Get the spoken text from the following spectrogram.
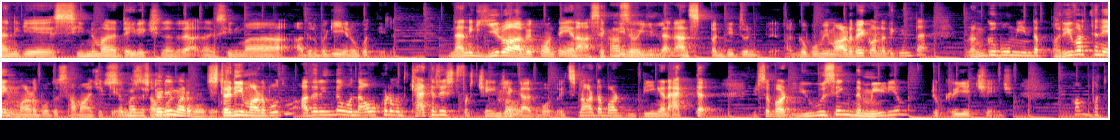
ನನಗೆ ಸಿನಿಮಾ ಡೈರೆಕ್ಷನ್ ಅಂದರೆ ನನಗೆ ಸಿನಿಮಾ ಅದ್ರ ಬಗ್ಗೆ ಏನೂ ಗೊತ್ತಿಲ್ಲ. ನನಗೆ ಹೀರೋ ಆಗಬೇಕು ಅಂತ ಏನು ಆಸಕ್ತಿನೂ ಇಲ್ಲ. ನಾನು ಬಂದಿದ್ದು ರಂಗಭೂಮಿ ಮಾಡಬೇಕು ಅನ್ನೋದಕ್ಕಿಂತ ರಂಗಭೂಮಿಯಿಂದ ಪರಿವರ್ತನೆ ಹೆಂಗೆ ಮಾಡ್ಬೋದು ಸಮಾಜಕ್ಕೆ? ಸ್ಟಡಿ ಮಾಡ್ಬೋದು. ಸ್ಟಡಿ ಮಾಡ್ಬೋದು. ಅದರಿಂದ ಒಂದು ನಾವು ಕೂಡ ಒಂದು ಕ್ಯಾಟಲಿಸ್ಟ್ ಫಾರ್ ಚೇಂಜ್ ಹೆಂಗೆ ಆಗ್ಬೋದು. It's not about being an actor it's about using the medium to create change but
